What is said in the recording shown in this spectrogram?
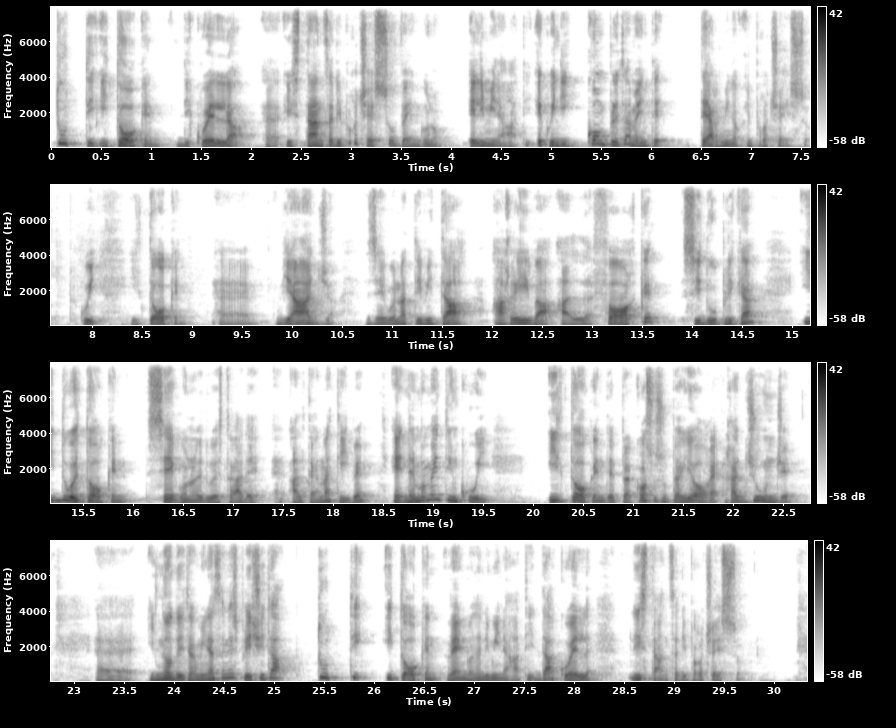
tutti i token di quella eh, istanza di processo vengono eliminati e quindi completamente termino il processo. Per cui il token eh, viaggia, esegue un'attività, arriva al fork, si duplica, i due token seguono le due strade eh, alternative e nel momento in cui il token del percorso superiore raggiunge eh, il nodo di terminazione esplicita, tutti i token vengono eliminati da quell'istanza di processo.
